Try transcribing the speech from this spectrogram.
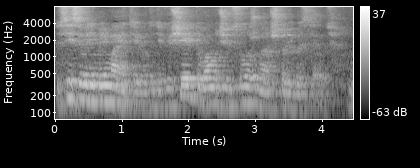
То есть если вы не понимаете вот этих вещей, то вам очень сложно что-либо сделать. Ну,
